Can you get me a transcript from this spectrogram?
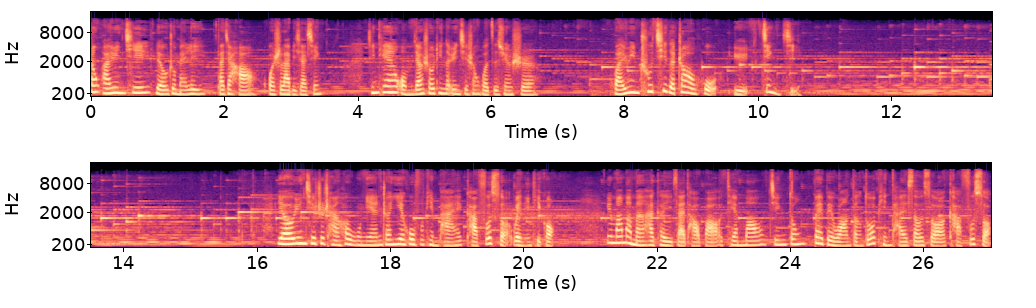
升华孕期，留住美丽。大家好，我是蜡笔小新。今天我们将收听的孕期生活资讯是：怀孕初期的照护与禁忌。由孕期至产后五年专业护肤品牌卡夫索为您提供。孕妈妈们还可以在淘宝、天猫、京东、贝贝网等多平台搜索卡夫索，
